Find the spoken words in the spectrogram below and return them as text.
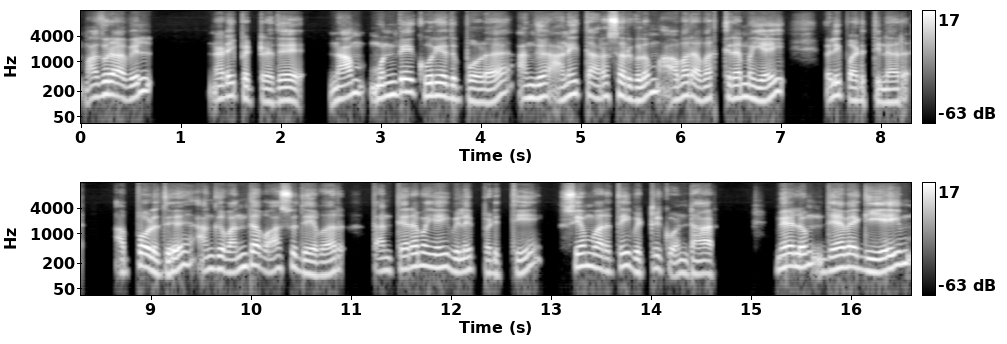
மதுராவில் நடைபெற்றது. நாம் முன்பே கூறியது போல அங்கு அனைத்து அரசர்களும் அவரவர் திறமையை வெளிப்படுத்தினர். அப்பொழுது அங்கு வந்த வாசுதேவர் தன் திறமையை விலைப்படுத்தி சுயம்வரத்தை வெற்றி கொண்டார். மேலும் தேவகியையும்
